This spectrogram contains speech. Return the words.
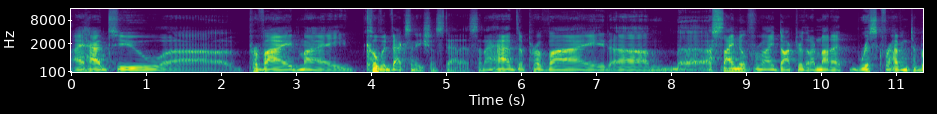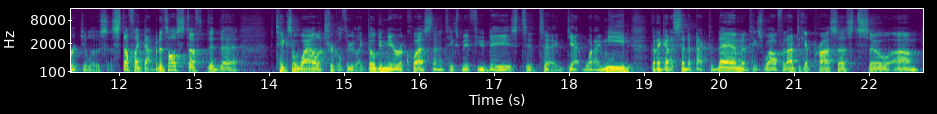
I had to uh, provide my COVID vaccination status, and I had to provide um, a sign note from my doctor that I'm not at risk for having tuberculosis, stuff like that. But it's all stuff that uh, takes a while to trickle through. Like they'll give me a request, then it takes me a few days to, to get what I need. Then I got to send it back to them, and it takes a while for that to get processed. So um,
